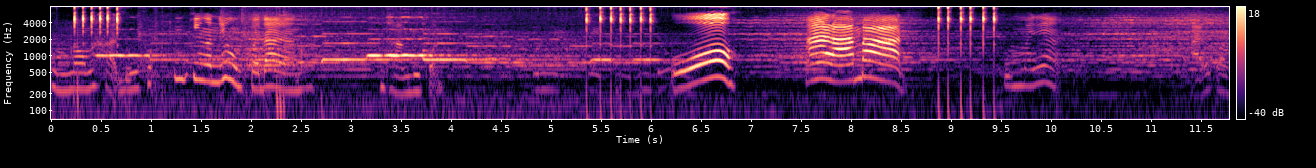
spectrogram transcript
ผมลองไปขายดู จริงๆอันนี้ผมเคยได้แล้วนะถามดูก่อน โอ้ห้าล้านบาท คุ้มไหมเนี่ย ขายไปก่อน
